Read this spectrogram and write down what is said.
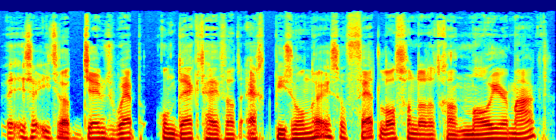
Is er iets wat James Webb ontdekt heeft wat echt bijzonder is of vet? Los van dat het gewoon mooier maakt?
